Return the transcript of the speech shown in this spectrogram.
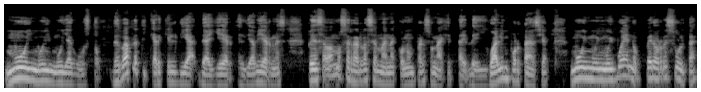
muy, muy, muy a gusto. Les voy a platicar que el día de ayer, el día viernes, pensábamos cerrar la semana con un personaje de igual importancia, muy, muy, muy bueno, pero resulta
